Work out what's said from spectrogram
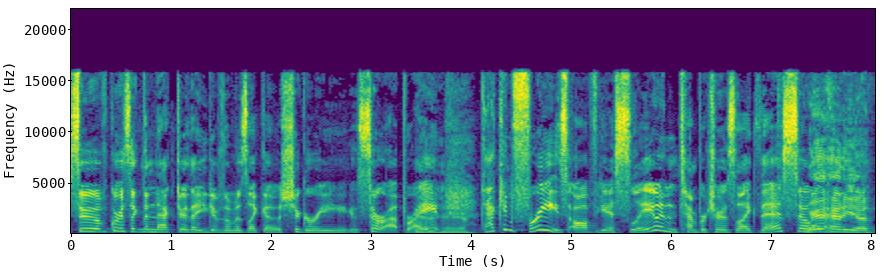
So, of course, like the nectar that you give them is like a sugary syrup, right? yeah, yeah. That can freeze, obviously, in temperatures like this. So, Way ahead of you.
